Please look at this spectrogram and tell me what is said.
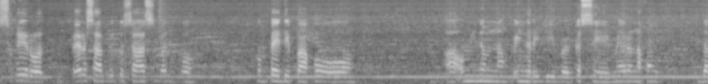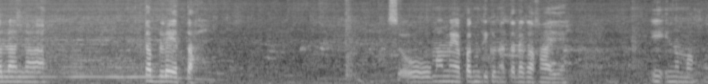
sa kirot. Pero sabi ko sa husband ko, kung pwede pa ako ah, uminom ng pain reliever kasi meron akong dala na tableta. So, mamaya pag hindi ko na talaga kaya, iinom ako.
